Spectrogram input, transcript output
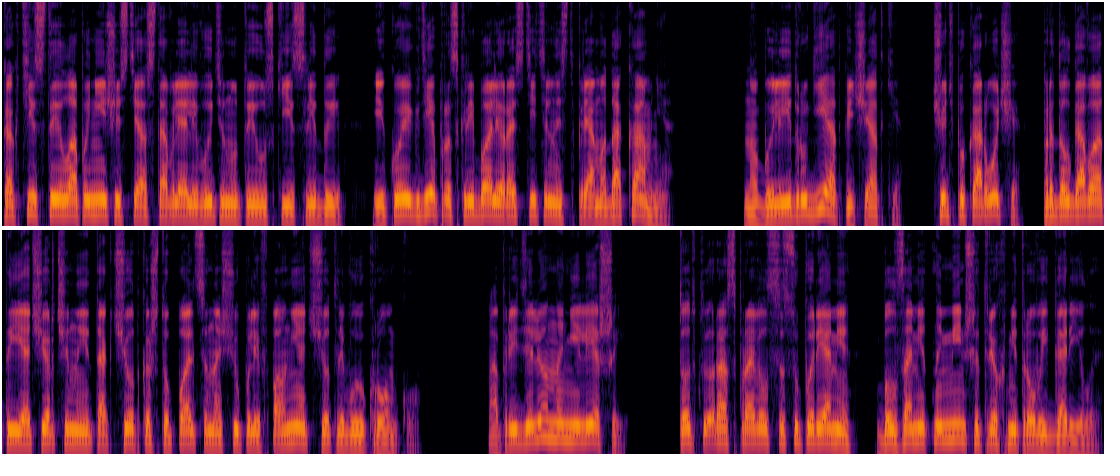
Когтистые лапы нечисти оставляли вытянутые узкие следы и кое-где проскребали растительность прямо до камня. Но были и другие отпечатки, чуть покороче, продолговатые и очерченные так четко, что пальцы нащупали вполне отчетливую кромку. Определенно не леший. Тот, кто расправился с упырями, был заметно меньше трехметровой гориллы.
